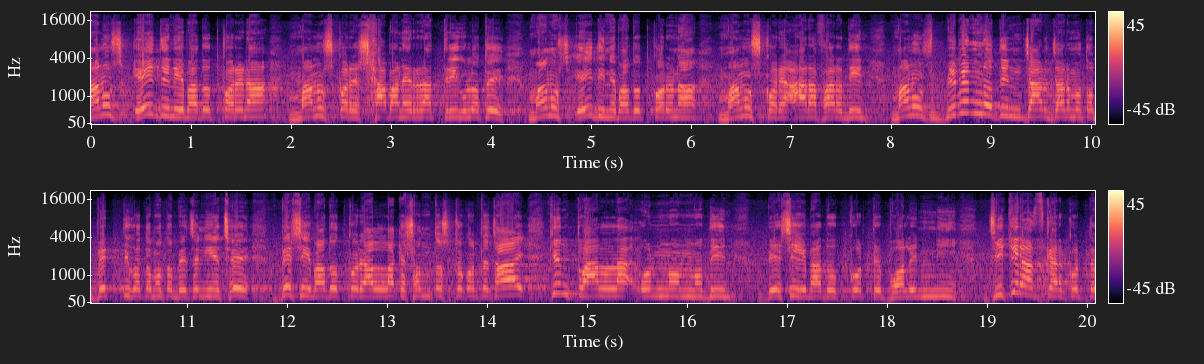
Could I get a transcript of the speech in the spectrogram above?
মানুষ এই দিন ইবাদত করে না, মানুষ করে সাবানের রাত্রিগুলোতে। মানুষ এই দিন ইবাদত করে না, মানুষ করে আরাফার দিন। মানুষ বিভিন্ন দিন যার যার মতো ব্যক্তিগত মতো বেছে নিয়েছে, বেশি ইবাদত করে আল্লাহকে সন্তুষ্ট করতে চায়। কিন্তু আল্লাহ অন্য অন্য দিন বেশি ইবাদত করতে বলেননি। জিকির আজগার করতে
